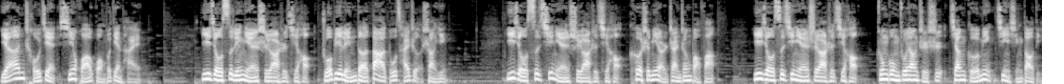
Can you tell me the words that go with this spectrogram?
延安筹建新华广播电台。一九四零年十月二十七号，卓别林的《大独裁者》上映。一九四七年十月二十七号，克什米尔战争爆发。一九四七年十月二十七号，中共中央指示将革命进行到底。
